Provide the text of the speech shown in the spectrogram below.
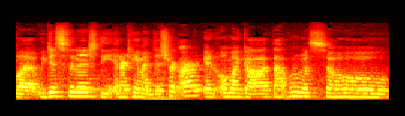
But we just finished the Entertainment District arc and oh my god, that one was so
